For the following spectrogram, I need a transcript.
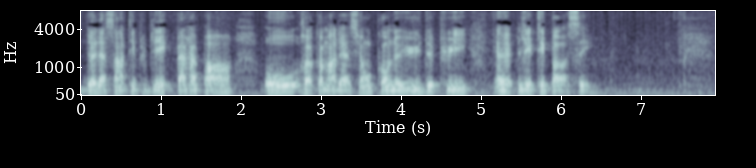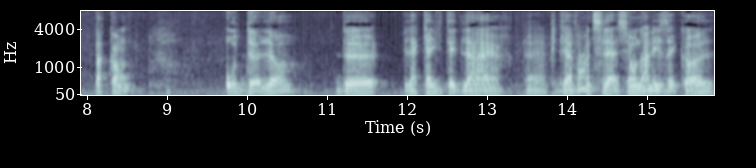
de la santé publique par rapport aux recommandations qu'on a eues depuis euh, l'été passé. Par contre, au-delà de la qualité de l'air euh, puis de la ventilation dans les écoles,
